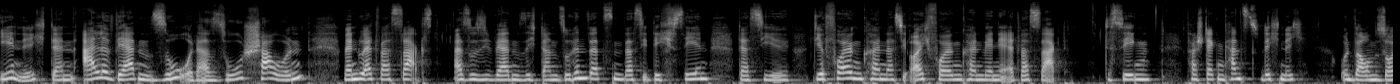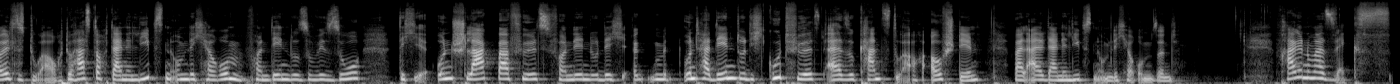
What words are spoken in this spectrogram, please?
eh nicht, denn alle werden so oder so schauen, wenn du etwas sagst. Also sie werden sich dann so hinsetzen, dass sie dich sehen, dass sie dir folgen können, dass sie euch folgen können, wenn ihr etwas sagt. Deswegen verstecken kannst du dich nicht. Und warum solltest du auch? Du hast doch deine Liebsten um dich herum, von denen du sowieso dich unschlagbar fühlst, von denen du dich, äh, mit, unter denen du dich gut fühlst. Also kannst du auch aufstehen, weil all deine Liebsten um dich herum sind. Frage Nummer 6.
